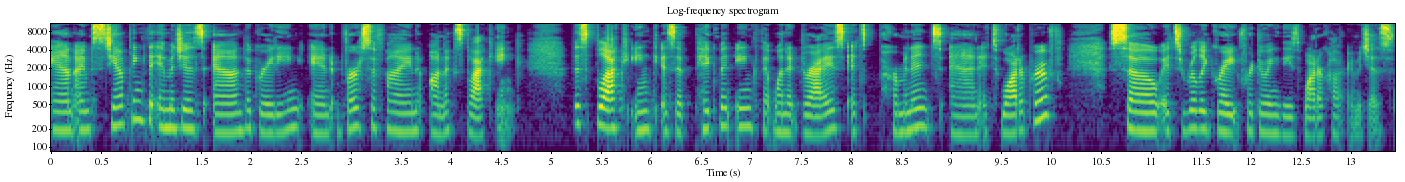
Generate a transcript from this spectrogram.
and I'm stamping the images and the grading in VersaFine Onyx Black ink. This black ink is a pigment ink that when it dries, it's permanent and it's waterproof, so it's really great for doing these watercolor images.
